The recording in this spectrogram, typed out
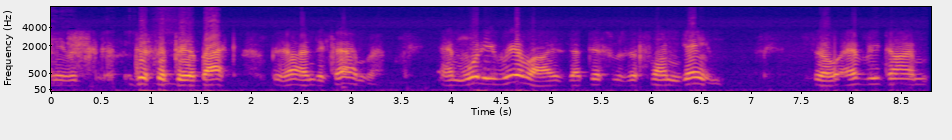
And he would disappear back behind the camera. And Woody realized that this was a fun game. So every time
